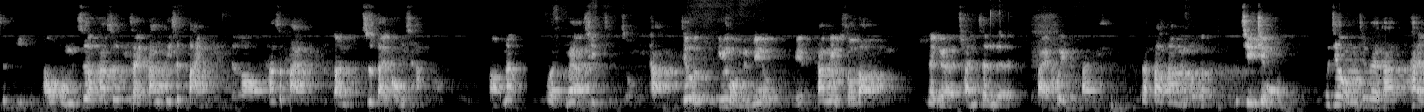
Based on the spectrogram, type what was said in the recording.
是一，啊，我们知道他是在当地是百年的哦，他是百年的自带工厂。好，那为什么要去锦州一趟？结果因为我们没有，没他没有收到那个传真的拜会的单子，那到他门口不接见我们，不接我们就在他，他也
